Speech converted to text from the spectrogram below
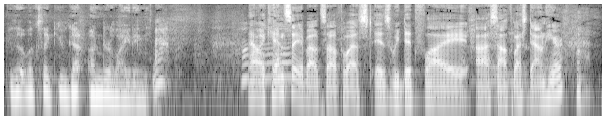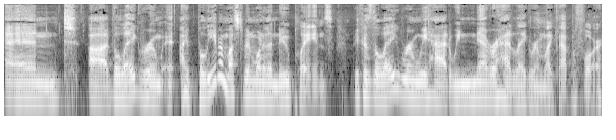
Because it looks like you've got underlighting. Now, I can say about Southwest is we did fly uh, Southwest down here, and uh, the leg room. I believe it must have been one of the new planes because the leg room we had, we never had leg room like that before.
